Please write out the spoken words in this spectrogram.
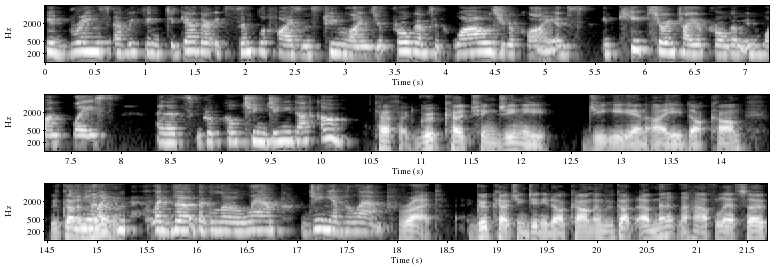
it brings everything together. It simplifies and streamlines your programs. It wows your clients. It keeps your entire program in one place. And it's groupcoachinggenie.com. Perfect. Group Coaching Genie, G-E-N-I-E dot com. We've got genie a minute. Like, like the, the lamp, genie of the lamp. Right. Groupcoachinggenie.com. And we've got a minute and a half left. So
